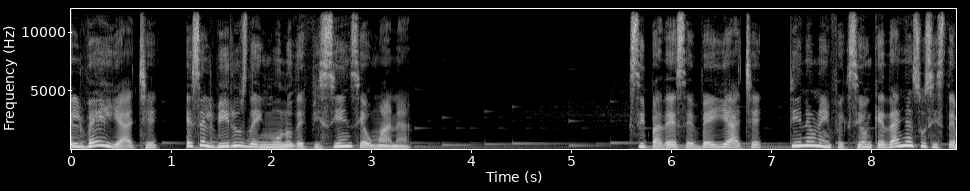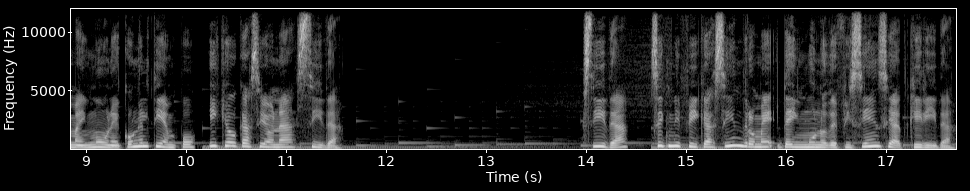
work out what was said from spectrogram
El VIH es el virus de inmunodeficiencia humana. Si padece VIH, tiene una infección que daña su sistema inmune con el tiempo y que ocasiona SIDA. SIDA significa síndrome de inmunodeficiencia adquirida.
